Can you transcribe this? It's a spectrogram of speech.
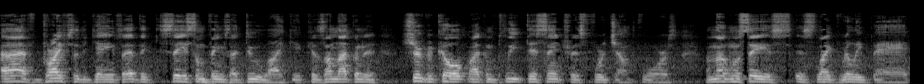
I have gripes with the games. I have to say some things I do like it because I'm not going to sugarcoat my complete disinterest for Jump Force. I'm not going to say it's it's like really bad.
